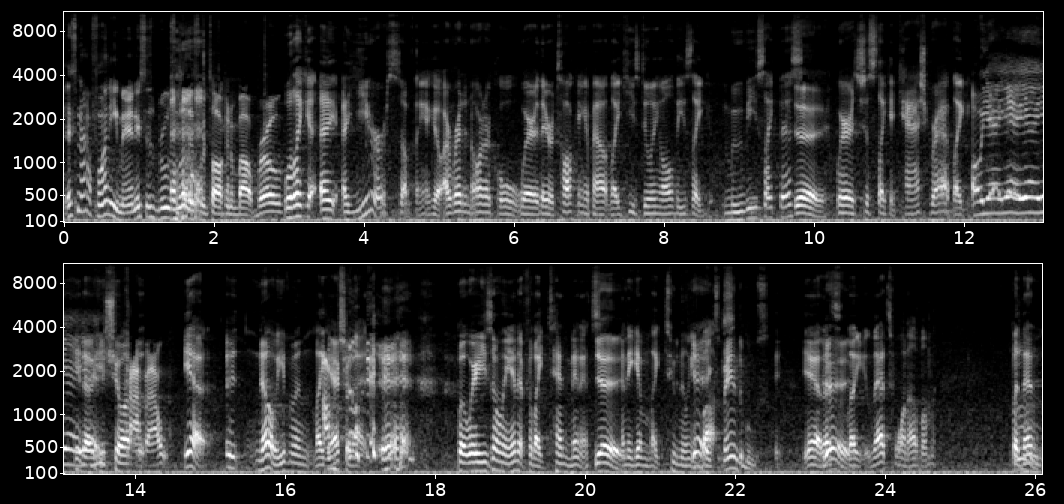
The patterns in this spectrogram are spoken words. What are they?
It's not funny, man. This is Bruce Willis we're talking about, bro. well, like a, a year or something ago, I read an article where they were talking about like he's doing all these like movies like this, Yeah. where it's just like a cash grab, like Oh yeah, yeah, yeah, yeah. you know, yeah. you show up. Cop out. Yeah, uh, no, even like I'm after that. but where he's only in it for like ten minutes, Yeah. and they give him like two million Yeah, bucks. Expendables. Yeah, that's Yeah. like that's one of them. But Mm. then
